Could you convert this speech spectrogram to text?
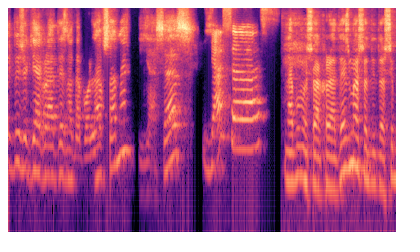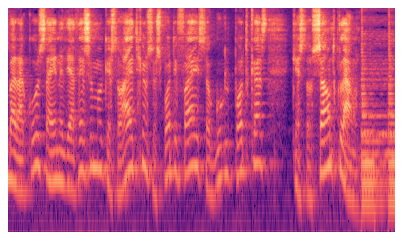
Ελπίζω και οι ακροατές να τα απολαύσανε. Γεια σας. Γεια σας. Να πούμε στους ακροατές μας ότι το Σύμπαν Ακούς θα είναι διαθέσιμο και στο iTunes, στο Spotify, στο Google Podcast και στο SoundCloud.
